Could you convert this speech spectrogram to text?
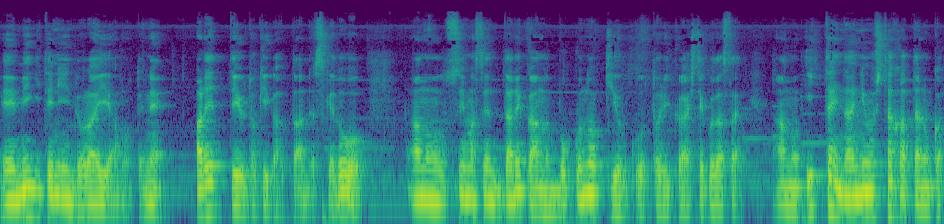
え右手にドライヤー持ってねあれっていう時があったんですけどあのすいません。誰かあの僕の記憶を取り返してください。あの一体何をしたかったのか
